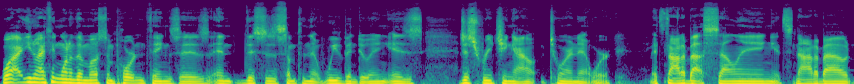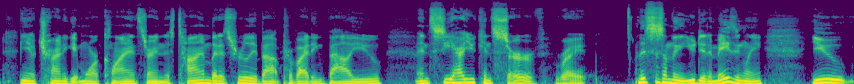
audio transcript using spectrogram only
Well, you know, I think one of the most important things is, and this is something that we've been doing, is just reaching out to our network it's not about selling, it's not about, you know, trying to get more clients during this time, but it's really about providing value and see how you can serve. Right. This is something that you did amazingly. You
